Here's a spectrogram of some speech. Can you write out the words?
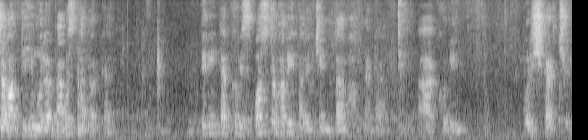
জবাবদিহিমূলক ব্যবস্থা দরকার, তিনি তার খুব স্পষ্টভাবে তার এই চিন্তা ভাবনাটা খুবই পরিষ্কার ছিল।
